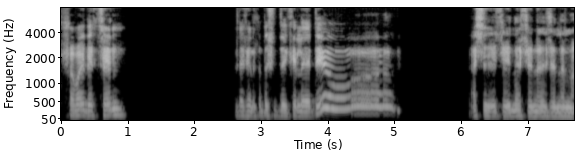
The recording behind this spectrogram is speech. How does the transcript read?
সবাই দেখছেন? দেখেন কত সুন্দর খেলে। টিউ। আসে আসে, না আসে না আসে, না না।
